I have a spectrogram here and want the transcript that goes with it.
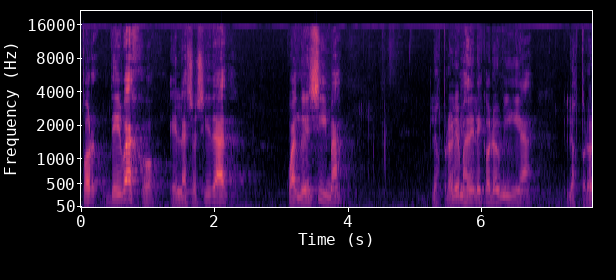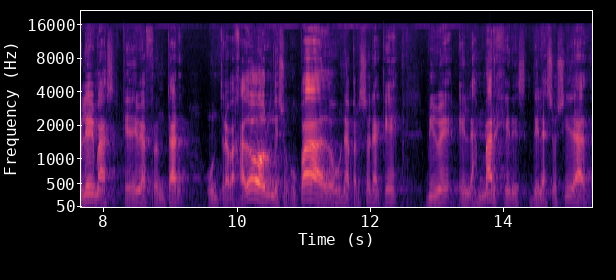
por debajo en la sociedad cuando encima los problemas de la economía, los problemas que debe afrontar un trabajador, un desocupado, una persona que vive en las márgenes de la sociedad,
